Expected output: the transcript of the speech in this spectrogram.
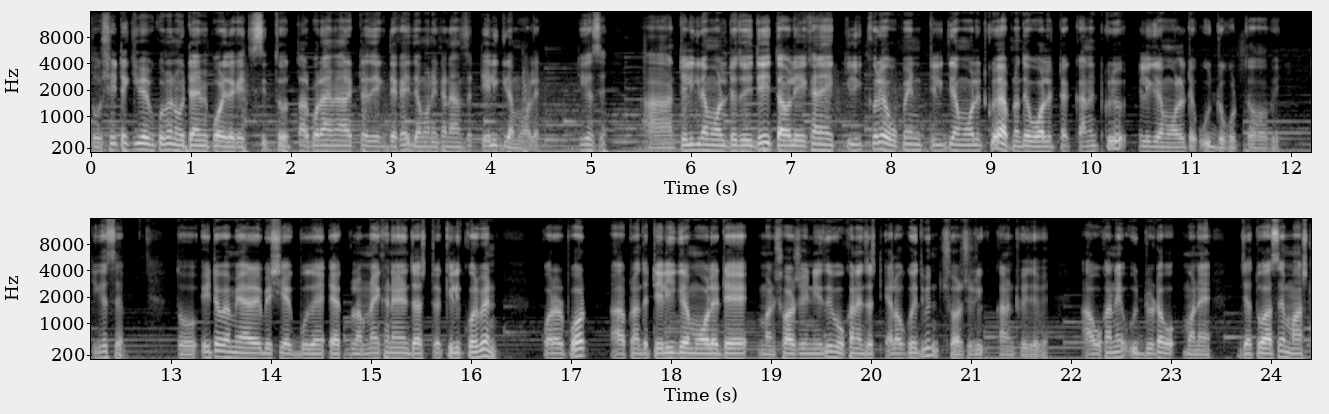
তো সেটা কীভাবে করবেন ওইটা আমি পরে দেখাইতেছি। তো তারপরে আমি আরেকটা দেখ- দেখাই, যেমন এখানে আছে টেলিগ্রাম ওয়ালেট ঠিক আছে? আর টেলিগ্রাম ওয়ালেটে যদি দিই, তাহলে এখানে ক্লিক করে ওপেন টেলিগ্রাম ওয়ালেট করে আপনাদের ওয়ালেটটা কানেক্ট করে টেলিগ্রাম ওয়ালেটে উইড্রো করতে হবে, ঠিক আছে? তো এটাও আমি আর বেশি এক বোঝাই এক করলাম না, এখানে জাস্ট ক্লিক করবেন, করার পর আপনাদের টেলিগ্রাম ওয়ালেটে মানে সরাসরি নিয়ে যাবে, ওখানে জাস্ট অ্যালাউ করে দেবেন, সরাসরি কানেক্ট হয়ে যাবে। আর ওখানে উইড্রোটা মানে যত আছে মাস্ট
